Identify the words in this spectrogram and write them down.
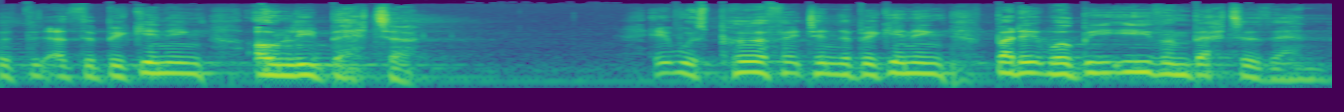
at the beginning, only better. It was perfect in the beginning, but it will be even better then.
